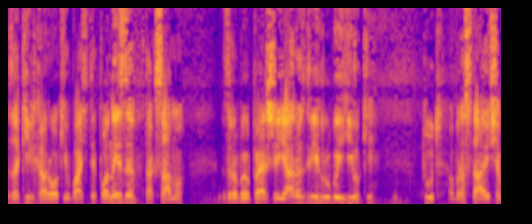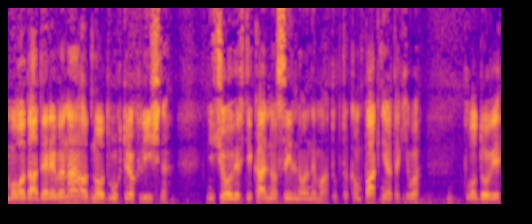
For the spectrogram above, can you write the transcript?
За кілька років, бачите, понизив. Так само зробив перший ярус, дві грубі гілки. Тут обростаюча молода деревина, одно, двох, трьохлічна. Нічого вертикального, сильного нема. Тобто компактні отакі плодові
